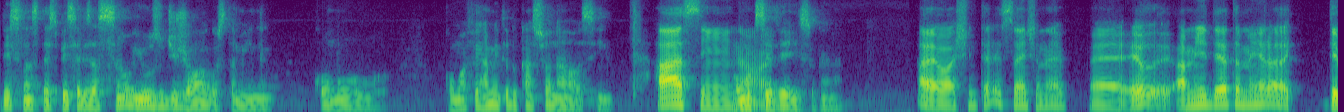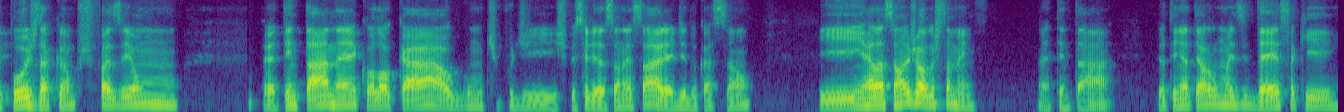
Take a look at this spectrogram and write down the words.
desse lance da especialização e uso de jogos também, né? Como, como uma ferramenta educacional, assim. Ah, sim. Como não, que você é... vê isso, cara? Ah, eu acho interessante, né? É, eu, a minha ideia também era depois da campus, fazer um. É, tentar né, colocar algum tipo de especialização nessa área de educação e em relação aos jogos também. Né, tentar. Eu tenho até algumas ideias, só que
